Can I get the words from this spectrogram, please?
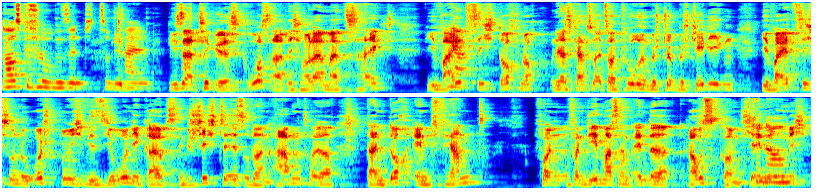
rausgeflogen sind zum die, Teil. Dieser Artikel ist großartig, weil er mal zeigt, wie weit ja. sich doch noch, und das kannst du als Autorin bestimmt bestätigen, wie weit sich so eine ursprüngliche Vision, egal ob es eine Geschichte ist oder ein Abenteuer, dann doch entfernt von, von dem, was am Ende rauskommt. Ich genau. erinnere mich,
